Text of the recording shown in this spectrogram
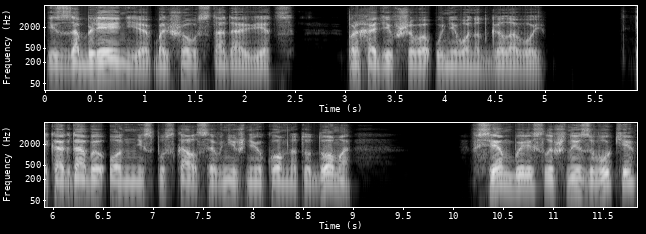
из-за блеяния большого стада овец, проходившего у него над головой. И когда бы он не спускался в нижнюю комнату дома, всем были слышны звуки,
